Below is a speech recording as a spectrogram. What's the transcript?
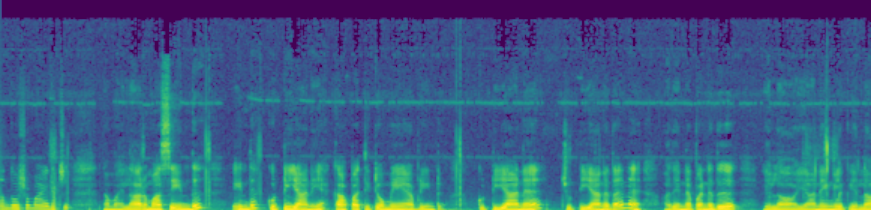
சந்தோஷமாயிடுச்சு. நம்ம எல்லாருமா சேர்ந்து இந்த குட்டி யானையை காப்பாற்றிட்டோமே அப்படின்ட்டு. குட்டி யானை சுட்டி யானை தானே? அது என்ன பண்ணுது? எல்லா யானைங்களுக்கு எல்லா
